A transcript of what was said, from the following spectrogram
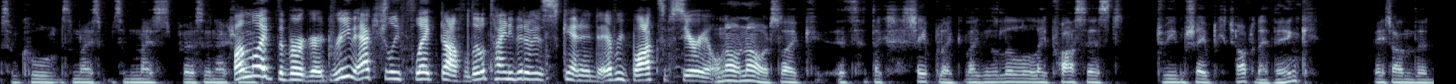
some cool, some nice, some nice person actually. Unlike the burger, Dream actually flaked off a little tiny bit of his skin into every box of cereal. No, no, it's like it's like shaped like like there's a little like processed dream shaped chocolate, I think, based on the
